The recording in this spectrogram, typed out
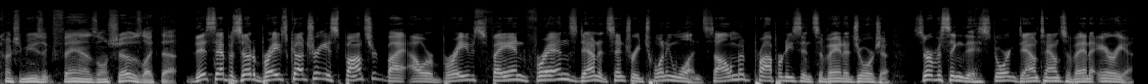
country music fans on shows like that. This episode of Braves Country is sponsored by our Braves fan friends down at Century 21, Solomon Properties in Savannah, Georgia, servicing the historic downtown Savannah area,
